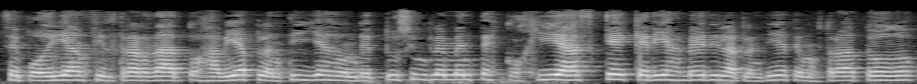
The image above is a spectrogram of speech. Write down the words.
se podían filtrar datos, había plantillas donde tú simplemente escogías qué querías ver y la plantilla te mostraba todo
